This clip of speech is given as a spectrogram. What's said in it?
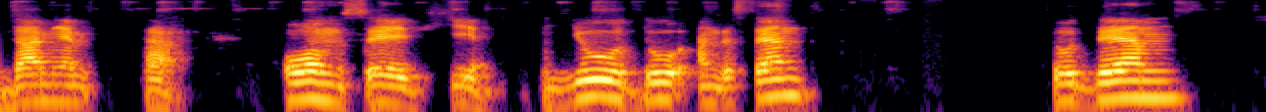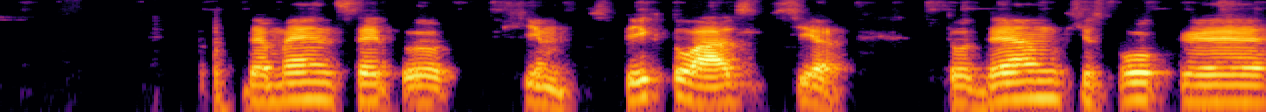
Damyata, Om said he. You do understand? To them, the man said to him, speak to us, sir. To them, he spoke uh,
